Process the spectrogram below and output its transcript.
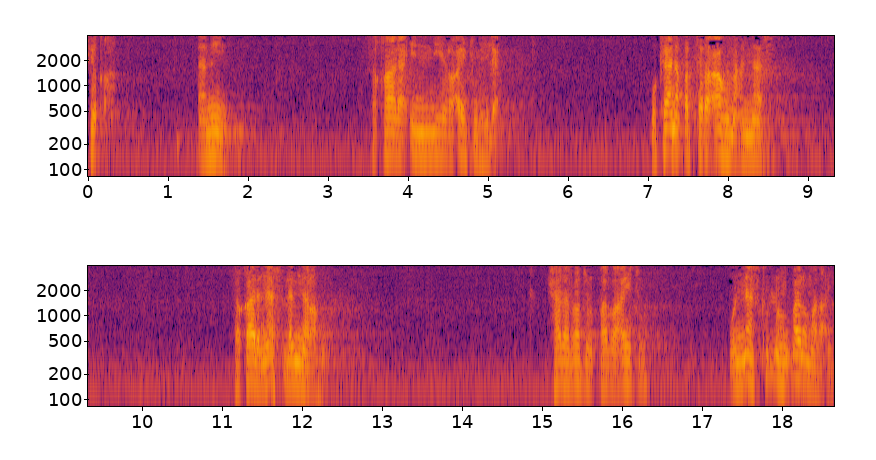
ثقة أمين فقال إني رأيت الهلال. وكان قد ترآه مع الناس. فقال الناس لم نره. هذا الرجل قال رأيته والناس كلهم قالوا ما رأينا.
